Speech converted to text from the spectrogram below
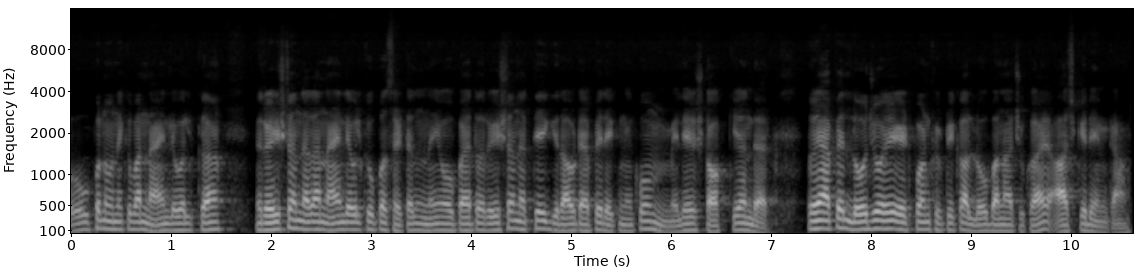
ओपन होने के बाद नाइन लेवल का रजिस्टर लगा नाइन लेवल के ऊपर सेटल नहीं हो पाया तो रजिस्टर लगते ही गिरावट यहाँ पे देखने को मिले स्टॉक के अंदर। तो यहाँ पे लो जो है, एट पॉइंट फिफ्टी का लो बना चुका है आज के दिन का।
